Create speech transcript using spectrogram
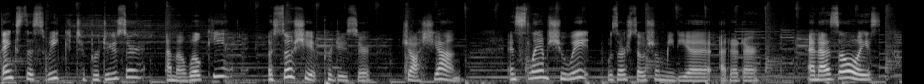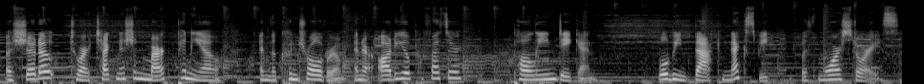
Thanks this week to producer Emma Wilkie, associate producer Josh Young, and Salam Shuait was our social media editor. And as always, a shout out to our technician Mark Pinio in the control room and our audio professor Pauline Dakin. We'll be back next week with more stories.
